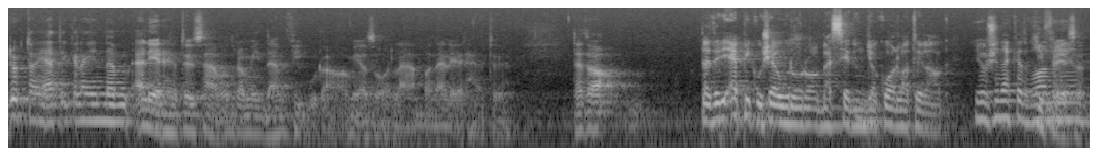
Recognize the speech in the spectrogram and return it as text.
rögtön a játék elején nem elérhető számodra minden figura, ami az orlában elérhető. Tehát a... Tehát egy epikus euróról beszélünk gyakorlatilag. Józsi, neked van ilyen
